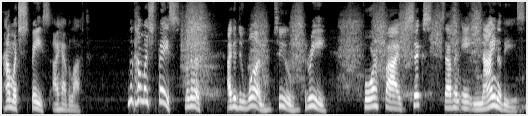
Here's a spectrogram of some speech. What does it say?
how much space I have left. Look how much space. Look at this. I could do one, two, three, four, five, six, seven, eight, nine of these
